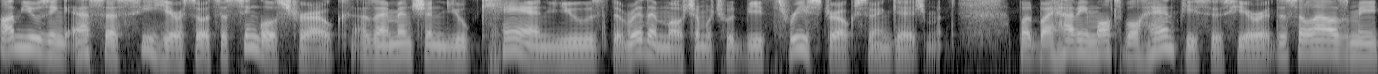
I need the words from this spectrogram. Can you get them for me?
I'm using SSC here, so it's a single stroke. As I mentioned, you can use the rhythm motion, which would be three strokes to engagement. But by having multiple handpieces here, this allows me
